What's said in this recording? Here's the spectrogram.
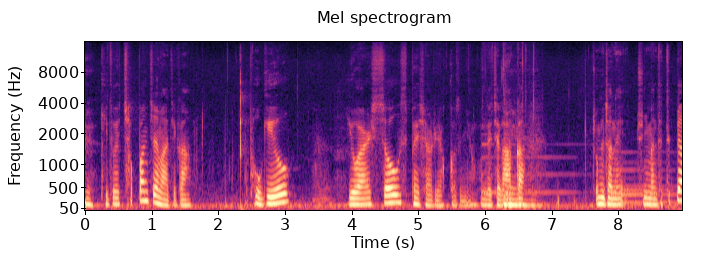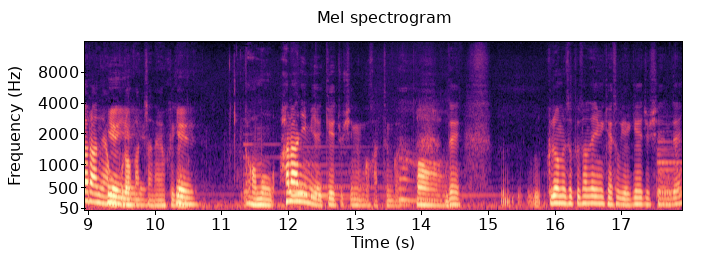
예. 기도의 첫 번째 마디가 보규 You are so special이었거든요. 근데 제가 아까 좀 전에 주님한테 특별하냐고 예, 예, 물어봤잖아요. 그게 예. 너무 하나님이 얘기해 주시는 것 같은 거예요. 아. 아, 근데 그- 그러면서 그 선생님이 계속 얘기해 주시는데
